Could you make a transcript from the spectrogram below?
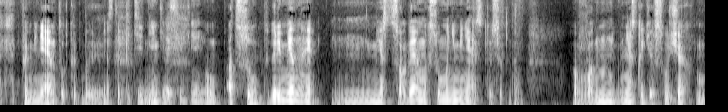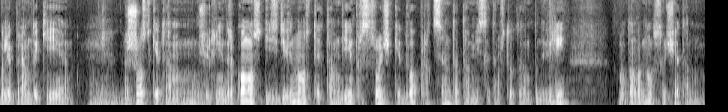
поменяем тут как бы... Вместо пяти дней, 10 дней. Ну, от сумм переменной мест слагаемых сумма не меняется, то есть это там в, в нескольких случаях были прям такие жесткие, там, чуть ли не драконовские, из 90-х, там, день просрочки, 2%, там, если там что-то там подвели. Ну, там в одном случае я там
